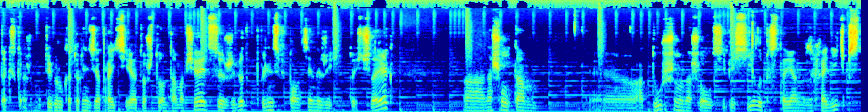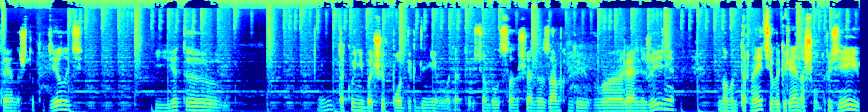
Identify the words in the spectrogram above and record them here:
так скажем, эту игру, которую нельзя пройти, а то, что он там общается, живет, в принципе, полноценной жизнью. То есть человек а, нашел там отдушину, нашел в себе силы постоянно заходить, постоянно что-то делать, и это ну, такой небольшой подвиг для него, да, то есть он был совершенно замкнутый в реальной жизни, но в интернете, в игре нашел друзей,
